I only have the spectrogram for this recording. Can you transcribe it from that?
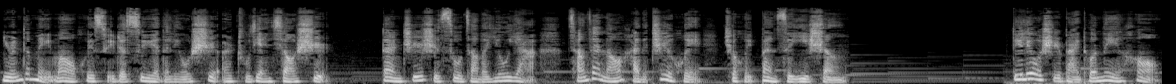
女人的美貌会随着岁月的流逝而逐渐消逝，但知识塑造的优雅，藏在脑海的智慧却会伴随一生。第六是摆脱内耗，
